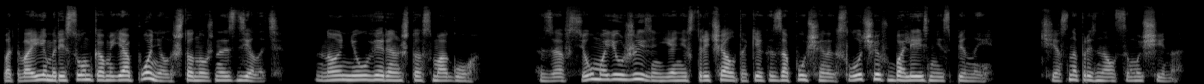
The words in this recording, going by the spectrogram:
По твоим рисункам я понял, что нужно сделать, но не уверен, что смогу. За всю мою жизнь я не встречал таких запущенных случаев болезни спины, честно признался мужчина.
